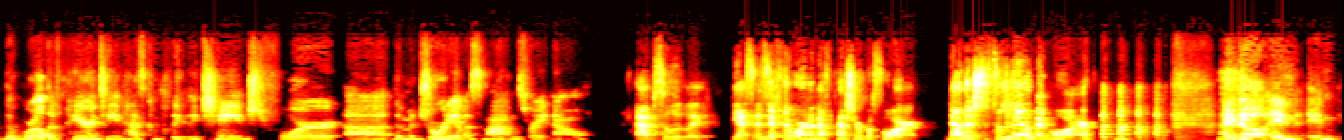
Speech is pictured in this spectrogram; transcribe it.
the world of parenting has completely changed for uh, the majority of us moms right now. Absolutely, yes. As if there weren't enough pressure before. Now there's just a little bit more. I know, and, and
